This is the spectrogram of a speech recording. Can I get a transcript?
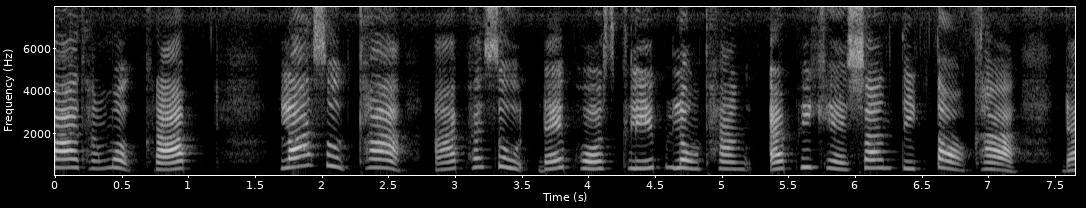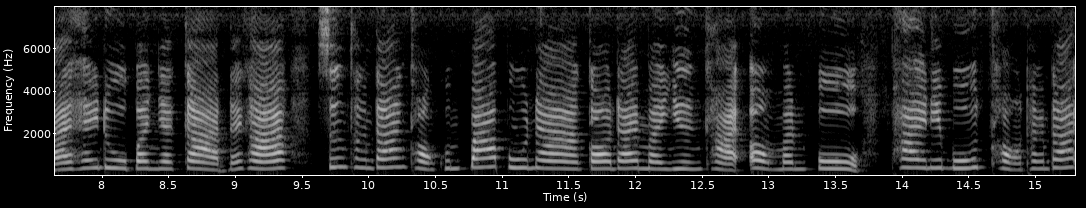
ป้าทั้งหมดครับล่าสุดค่ะ อาร์ตพสุดได้โพสต์คลิปลงทางแอปพลิเคชัน TikTok ค่ะ ได้ให้ดูบรรยากาศนะคะ ซึ่งทางด้านของคุณป้าปูนา ก็ได้มายืนขายอ่องมันปู ภายในบูธของทางด้าน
